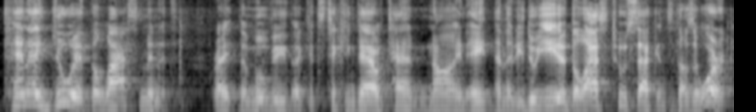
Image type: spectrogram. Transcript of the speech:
can I do it the last minute? Right? The movie, like it's ticking down 10, 9, 8, and then you do year, the last two seconds. Does it work?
